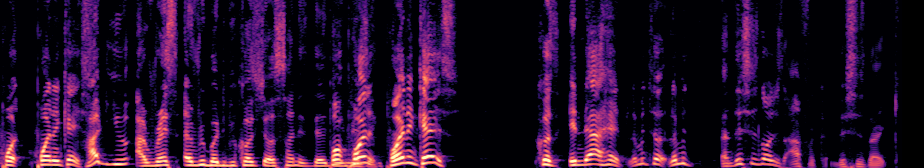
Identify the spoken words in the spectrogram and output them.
point, point in case, How do you arrest everybody because your son is dead? point, point, point in case, because in their head, let me tell, let me, and this is not just Africa. This is like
